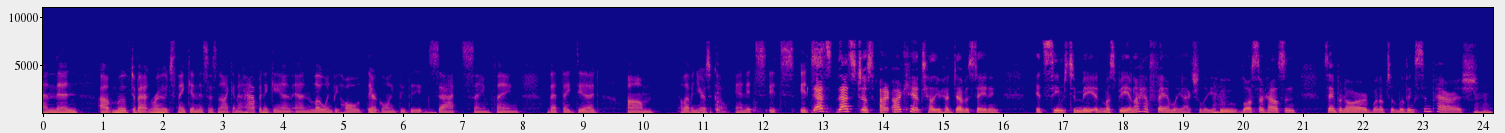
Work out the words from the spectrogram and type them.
and then uh, moved to Baton Rouge thinking this is not going to happen again. And lo and behold, they're going through the exact same thing that they did um, 11 years ago. And it's, it's, it's. That's that's just I, I can't tell you how devastating it seems to me it must be. And I have family actually Mhm. who lost their house in St. Bernard, went up to Livingston Parish, Mhm.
